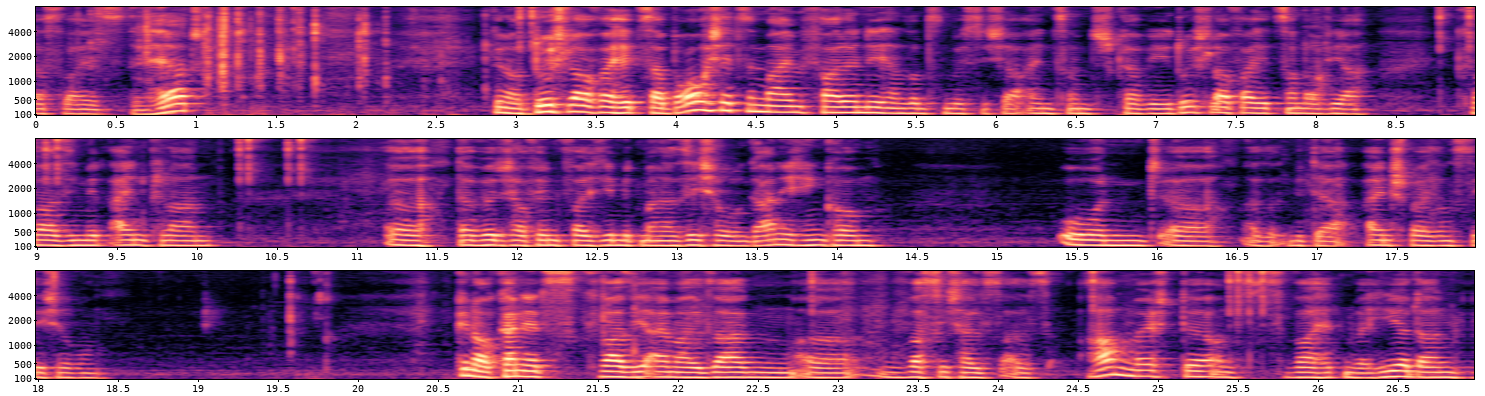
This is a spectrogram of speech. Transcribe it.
das war jetzt der Herd. Genau, Durchlauferhitzer brauche ich jetzt in meinem Fall nicht, ansonsten müsste ich ja 21 kW Durchlauferhitzer noch ja quasi mit einplanen. Äh, da würde ich auf jeden Fall hier mit meiner Sicherung gar nicht hinkommen. Und äh, also mit der Einspeisungssicherung. Genau, kann jetzt quasi einmal sagen, äh, was ich als, als haben möchte. Und zwar hätten wir hier dann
